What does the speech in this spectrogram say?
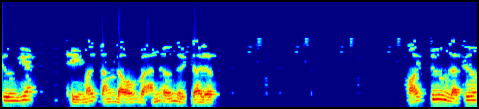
thương ghét, thì mới tận độ và ảnh hưởng người đời được. Hỏi thương là thương,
